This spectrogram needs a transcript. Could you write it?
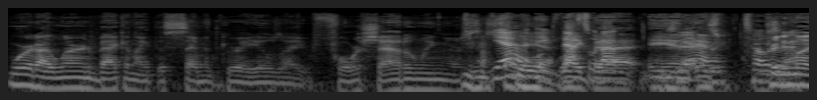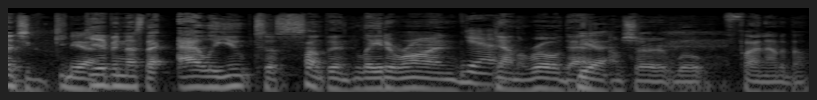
word I learned back in like the seventh grade. It was like foreshadowing or something Yeah, like think that's what I- that. and yeah, it's totally. pretty much g- Yeah. giving us the alley oop to something later on Yeah. down the road that Yeah. I'm sure we'll find out about.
